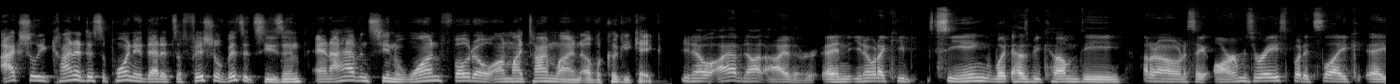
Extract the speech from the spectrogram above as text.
actually kind of disappointed that it's official visit season and I haven't seen one photo on my timeline of a cookie cake. You know, I have not either. And you know what I keep seeing? What has become the, I don't know, I want to say arms race, but it's like a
